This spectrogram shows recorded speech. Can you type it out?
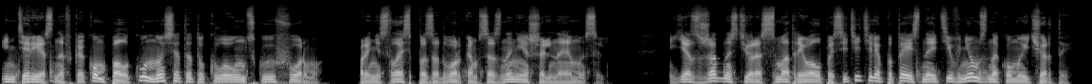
Интересно, в каком полку носят эту клоунскую форму? Пронеслась по задворкам сознания шальная мысль. Я с жадностью рассматривал посетителя, пытаясь найти в нем знакомые черты.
